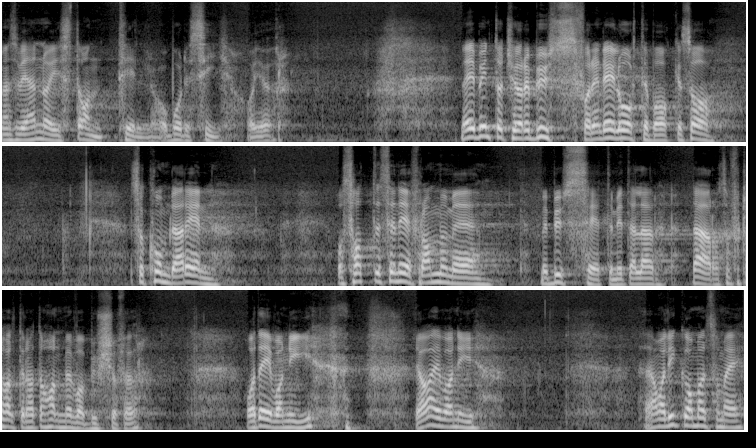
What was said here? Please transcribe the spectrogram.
Mens vi ennå er i stand til å både si og gjøre. Når jeg begynte å kjøre buss for en del år tilbake, så, så kom der en og satte seg ned framme med, med bussetet mitt eller der, og så fortalte de at han med var bussjåfør. Og at jeg var ny. Ja, jeg var ny. Han var like gammel som meg.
